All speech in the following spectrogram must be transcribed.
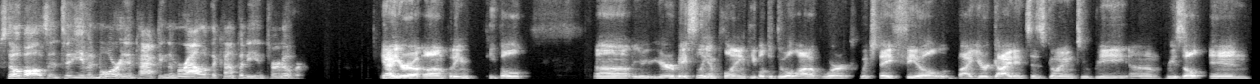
snowballs into even more and impacting the morale of the company and turnover. Yeah, you're um, putting people. Uh, you're, basically employing people to do a lot of work, which they feel by your guidance is going to be um, result in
